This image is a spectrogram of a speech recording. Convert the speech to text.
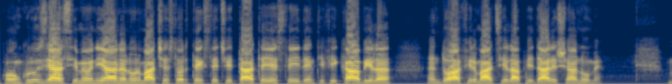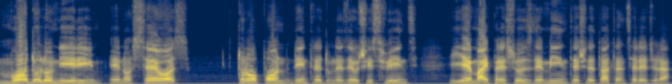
Concluzia simeoniană în urma acestor texte citate este identificabilă în două afirmații lapidare și anume modul unirii, enoseos, tropon, dintre Dumnezeu și Sfinți, e mai presus de minte și de toată înțelegerea,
